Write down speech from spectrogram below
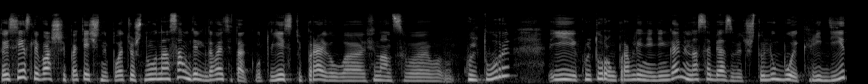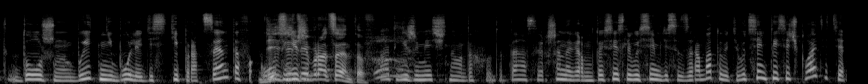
То есть если ваш ипотечный платеж, ну на самом деле давайте так, вот есть правила финансовой культуры, и культура управления деньгами нас обязывает, что любой кредит должен быть не более 10% от, еж- 10%. от ежемесячного дохода. Да, совершенно верно. То есть если вы 70 зарабатываете, вот 7 тысяч платите,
